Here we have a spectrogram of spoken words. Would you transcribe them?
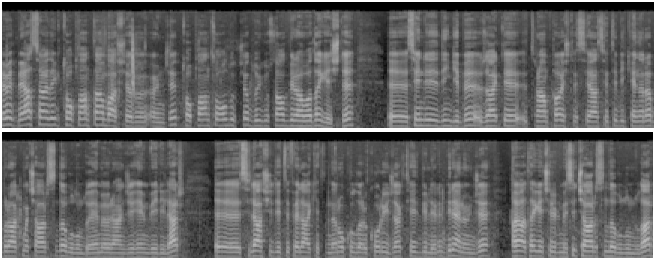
Evet Beyaz Saray'daki toplantıdan başlayalım önce. Toplantı oldukça duygusal bir havada geçti. Ee, senin de dediğin gibi özellikle Trump'a işte siyaseti bir kenara bırakma çağrısında bulundu hem öğrenci hem veliler. Ee, silah şiddeti felaketinden okulları koruyacak tedbirlerin bir an önce hayata geçirilmesi çağrısında bulundular.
